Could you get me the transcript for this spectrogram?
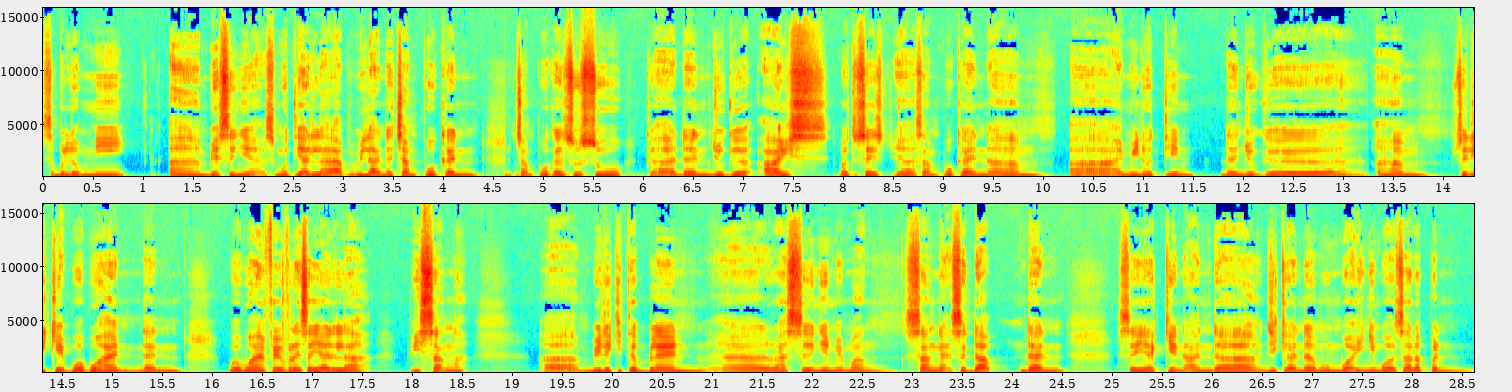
Sebelum ni um, biasanya smoothie adalah apabila anda campurkan campurkan susu uh, dan juga ais. Lepas tu saya uh, campurkan um, uh, aminotin dan juga um, sedikit buah-buahan dan buah-buahan favourite saya adalah pisang lah. Uh, bila kita blend uh, rasanya memang sangat sedap dan saya yakin anda jika anda membuat ingin buat sarapan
